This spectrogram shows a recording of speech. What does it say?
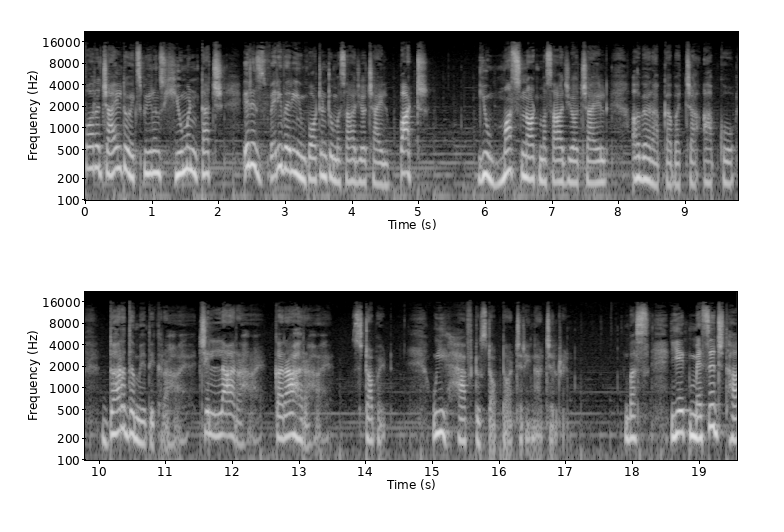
for a child to experience human touch it is very very important to massage your child but you must not massage your child अगर आपका बच्चा आपको दर्द में दिख रहा है, चिल्ला रहा है। कराह रहा है। Stop it we have to stop torturing our children बस, ये एक मैसेज था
